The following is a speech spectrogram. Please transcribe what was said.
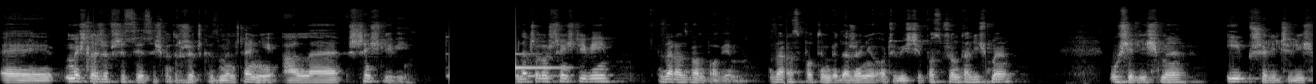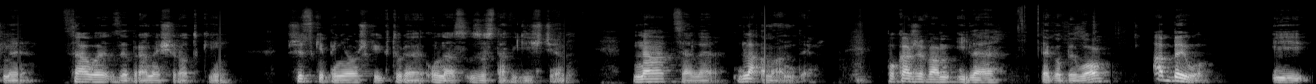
Yy, Myślę, że wszyscy jesteśmy troszeczkę zmęczeni, ale szczęśliwi. Dlaczego szczęśliwi? Zaraz Wam powiem. Zaraz po tym wydarzeniu oczywiście posprzątaliśmy, usiedliśmy i przeliczyliśmy całe zebrane środki wszystkie pieniążki, które u nas zostawiliście na cele dla Amandy. Pokażę Wam, ile tego było, a było. I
